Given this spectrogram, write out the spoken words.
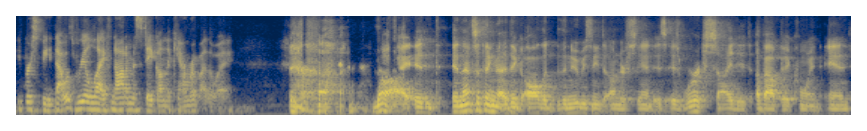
hyper speed. That was real life, not a mistake on the camera, by the way. no, I, and and that's the thing that I think all the, the newbies need to understand is is we're excited about Bitcoin, and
